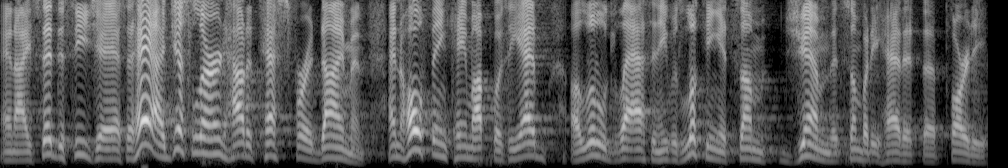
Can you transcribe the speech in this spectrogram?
And I said to CJ, I said, hey, I just learned how to test for a diamond. And the whole thing came up because he had a little glass and he was looking at some gem that somebody had at the party.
